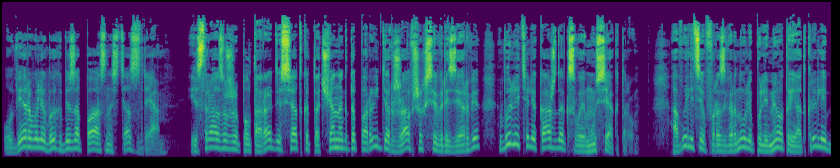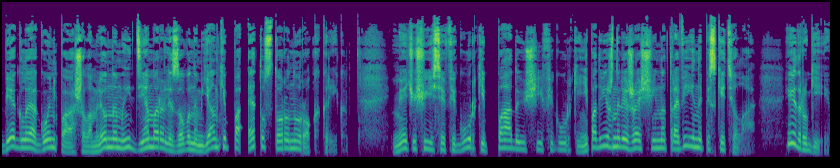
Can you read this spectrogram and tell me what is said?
Уверовали в их безопасность, а зря. И сразу же полтора десятка тачанок до поры, державшихся в резерве, вылетели каждая к своему сектору а вылетев, развернули пулеметы и открыли беглый огонь по ошеломленным и деморализованным Янке по эту сторону Рок-Крик. Мечущиеся фигурки, падающие фигурки, неподвижно лежащие на траве и на песке тела. И другие.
